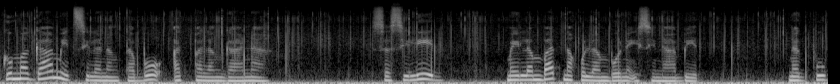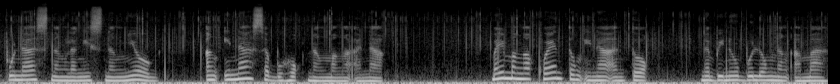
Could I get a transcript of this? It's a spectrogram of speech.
gumagamit sila ng tabo at palanggana. Sa silid, may lambat na kulambo na isinabit. Nagpupunas ng langis ng nyog ang ina sa buhok ng mga anak. May mga kwentong inaantok na binubulong ng ama.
